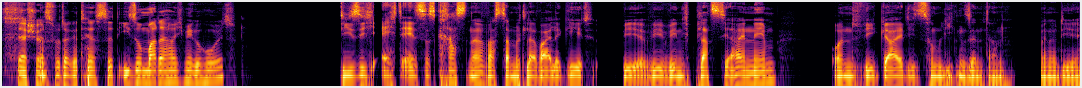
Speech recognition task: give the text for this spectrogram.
Sehr schön. Das wird da getestet. Isomatte habe ich mir geholt. Die sich echt, ey, es ist krass, ne, was da mittlerweile geht. Wie, wie wenig Platz die einnehmen und wie geil die zum Liegen sind dann, wenn du die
